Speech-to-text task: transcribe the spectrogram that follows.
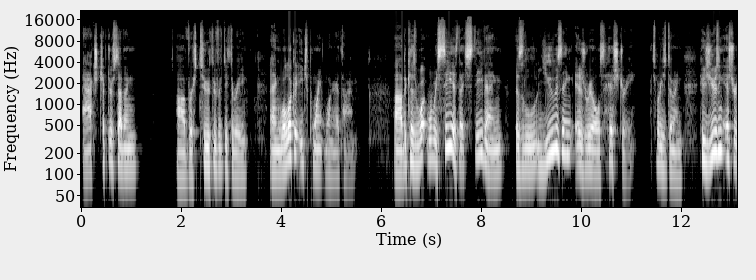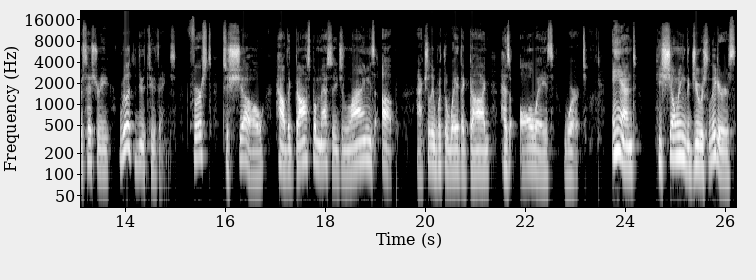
Acts chapter 7, uh, verse 2 through 53, and we'll look at each point one at a time. Uh, because what, what we see is that Stephen is using Israel's history. That's what he's doing. He's using Israel's history really to do two things. First, to show how the gospel message lines up actually with the way that God has always worked. And he's showing the Jewish leaders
